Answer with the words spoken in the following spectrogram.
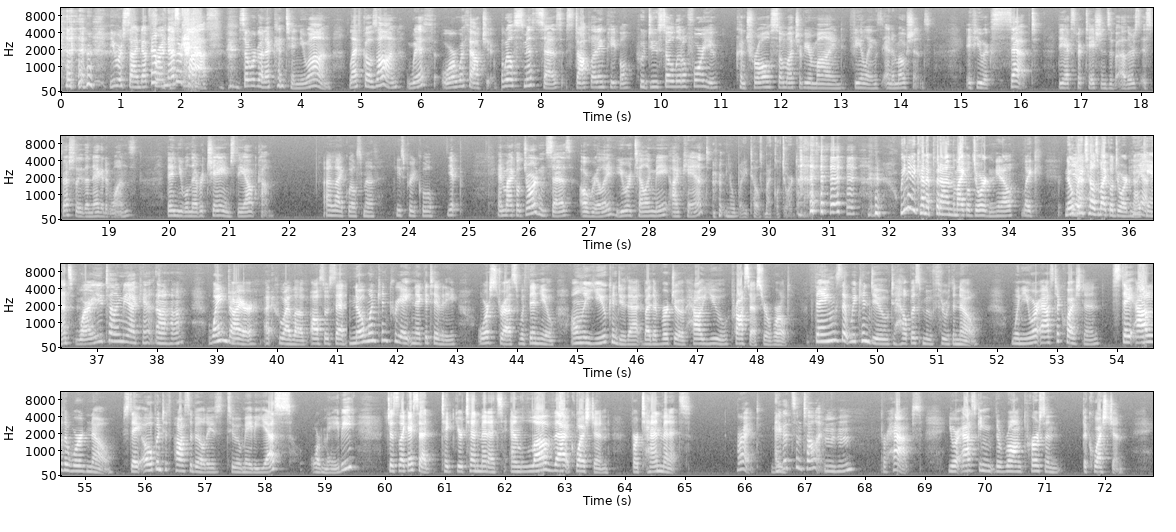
you were signed up for another class. So we're going to continue on. Life goes on with or without you. Will Smith says, Stop letting people who do so little for you control so much of your mind, feelings, and emotions. If you accept the expectations of others, especially the negative ones, then you will never change the outcome. I like Will Smith. He's pretty cool. Yep. And Michael Jordan says, Oh, really? You were telling me I can't? Nobody tells Michael Jordan. we need to kind of put on the Michael Jordan, you know? Like, nobody Yeah. tells Michael Jordan I Yeah. can't. Why are you telling me I can't? Uh huh. Wayne Dyer, uh, who I love, also said, No one can create negativity or stress within you. Only you can do that by the virtue of how you process your world. Things that we can do to help us move through the no. When you are asked a question, stay out of the word no. Stay open to the possibilities to maybe yes or maybe. Just like I said, take your 10 minutes and love that question for 10 minutes. Right. Give And- it some time. Mm-hmm. Perhaps you are asking the wrong person the question.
